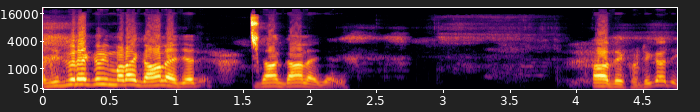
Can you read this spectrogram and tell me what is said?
ਰਜੀਤ ਵੀਰੇ ਇੱਕ ਵੀ ਮਾੜਾ ਗਾਂ ਲੈ ਜਾ ਜੀ। ਗਾਂ ਗਾਂ ਲੈ ਜਾ ਜੀ। ਆ ਦੇਖੋ, ਠੀਕ ਆ ਜੀ।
